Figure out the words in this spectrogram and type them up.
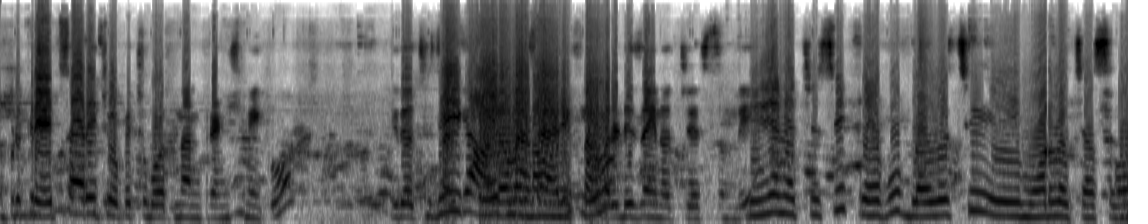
ఇప్పుడు క్రేప్ శారీ చూపించబోతున్నాను ఫ్రెండ్స్ మీకు. ఇది వచ్చేసి. ఫ్లవర్ డిజైన్ వచ్చేస్తుంది. డిజైన్ వచ్చేసి క్రేపు బ్లౌజ్ వచ్చి ఈ మోడల్ వచ్చేస్తుంది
